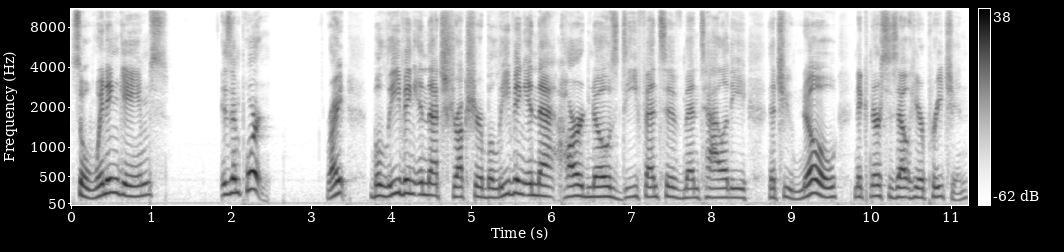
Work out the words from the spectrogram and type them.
So, winning games is important right? Believing in that structure, believing in that hard nosed defensive mentality that you know Nick Nurse is out here preaching.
